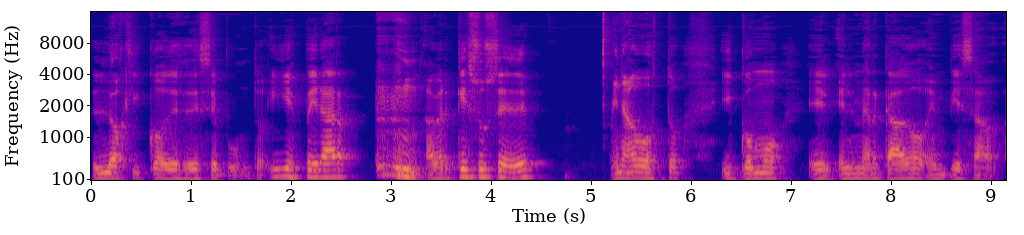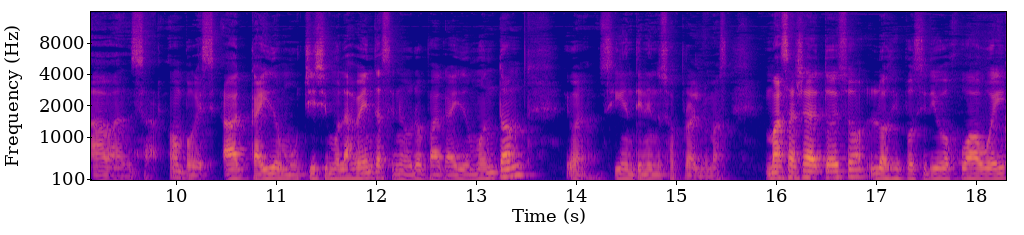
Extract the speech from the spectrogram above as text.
lógico desde ese punto. Y esperar a ver qué sucede en agosto y cómo el, mercado empieza a avanzar, porque ha caído muchísimo las ventas, en Europa ha caído un montón y bueno, siguen teniendo esos problemas. Más allá de todo eso, los dispositivos Huawei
